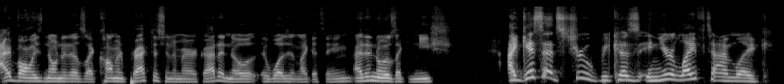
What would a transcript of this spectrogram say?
I've always known it as like common practice in America. I didn't know it wasn't like a thing. I didn't know it was like niche. I guess that's true because in your lifetime, like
